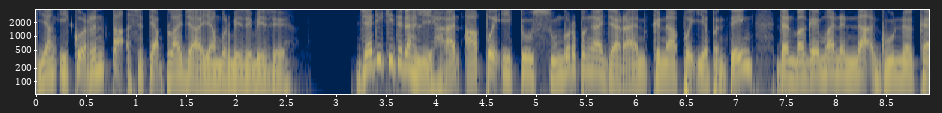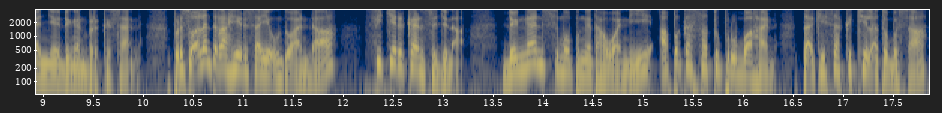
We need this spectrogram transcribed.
yang ikut rentak setiap pelajar yang berbeza-beza. Jadi kita dah lihat apa itu sumber pengajaran, kenapa ia penting dan bagaimana nak gunakannya dengan berkesan. Persoalan terakhir saya untuk anda, fikirkan sejenak. Dengan semua pengetahuan ni, apakah satu perubahan, tak kisah kecil atau besar,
